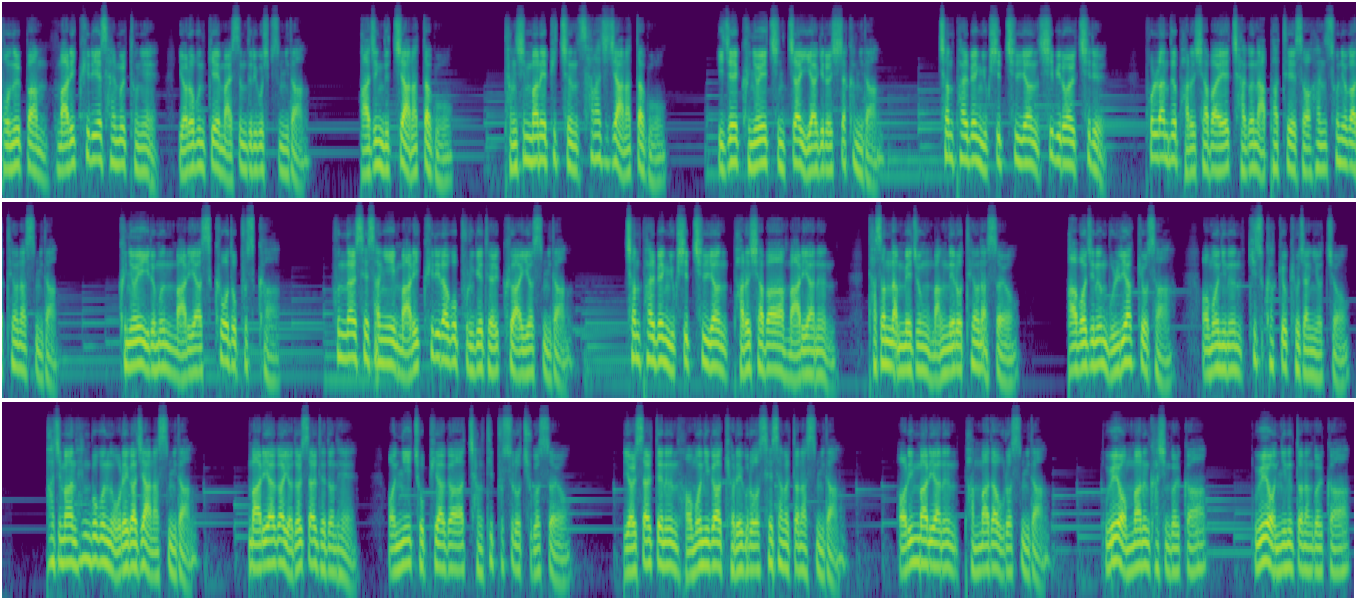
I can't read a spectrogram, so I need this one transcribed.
오늘 밤 마리 퀴리의 삶을 통해 여러분께 말씀드리고 싶습니다. 아직 늦지 않았다고. 당신만의 빛은 사라지지 않았다고. 이제 그녀의 진짜 이야기를 시작합니다. 1867년 11월 7일 폴란드 바르샤바의 작은 아파트에서 한 소녀가 태어났습니다. 그녀의 이름은 마리아 스크워도프스카. 훗날 세상이 마리 퀴리라고 부르게 될 그 아이였습니다. 1867년 바르샤바 마리아는 다섯 남매 중 막내로 태어났어요. 아버지는 물리학 교사, 어머니는 기숙학교 교장이었죠. 하지만 행복은 오래가지 않았습니다. 마리아가 8살 되던 해 언니 조피아가 장티푸스로 죽었어요. 10살 때는 어머니가 결핵으로 세상을 떠났습니다. 어린 마리아는 밤마다 울었습니다. 왜 엄마는 가신 걸까? 왜 언니는 떠난 걸까?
